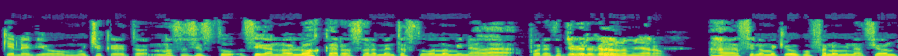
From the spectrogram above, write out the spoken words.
que le dio mucho crédito. No sé si, estu- si ganó el Oscar o solamente estuvo nominada por esa Yo creo película. que lo nominaron. Ajá, si no me equivoco fue nominación.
